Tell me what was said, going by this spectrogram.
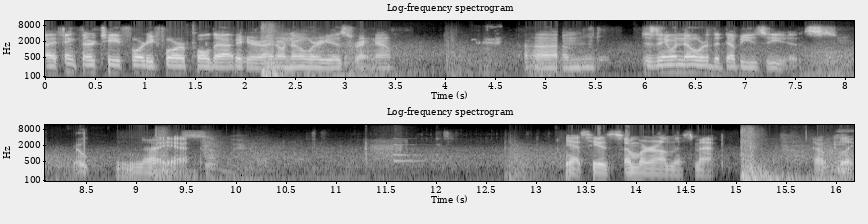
I think their T44 pulled out of here. I don't know where he is right now. Um, does anyone know where the WZ is? Nope. Not yet. Somewhere. Yes, he is somewhere on this map. Hopefully.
